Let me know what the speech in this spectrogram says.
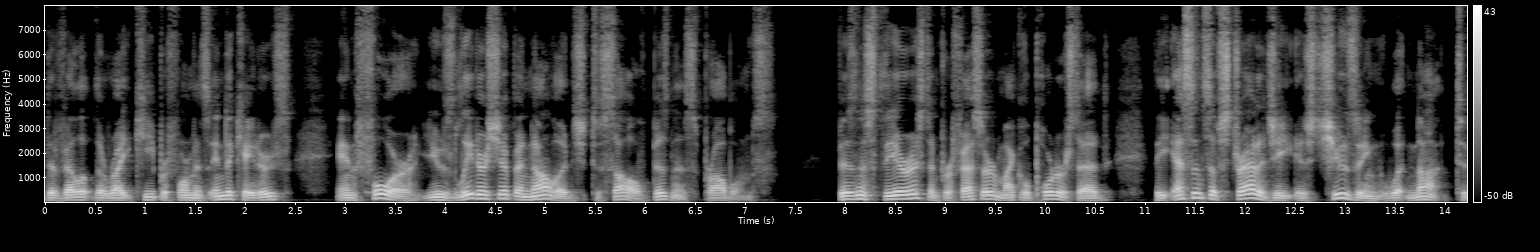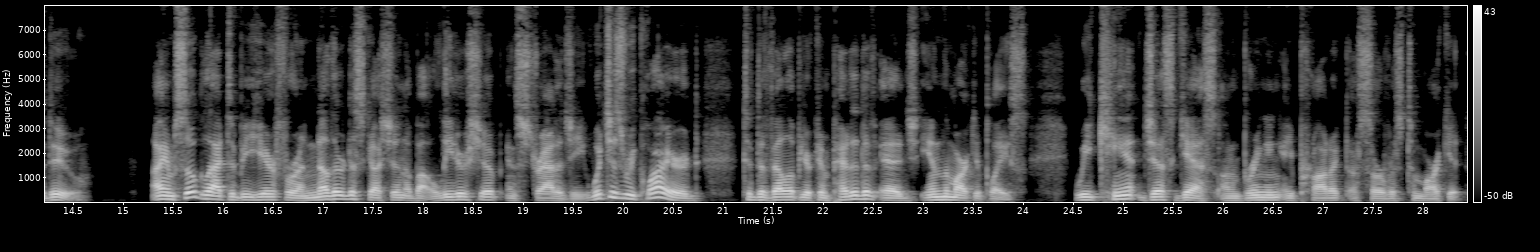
develop the right key performance indicators. And four, use leadership and knowledge to solve business problems. Business theorist and professor Michael Porter said, The essence of strategy is choosing what not to do. I am so glad to be here for another discussion about leadership and strategy, which is required to develop your competitive edge in the marketplace. We can't just guess on bringing a product or service to market.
